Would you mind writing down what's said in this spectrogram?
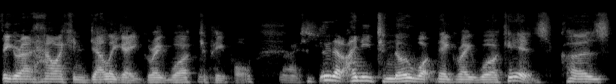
figure out how I can delegate great work to people. Nice. To do that, I need to know what their great work is because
